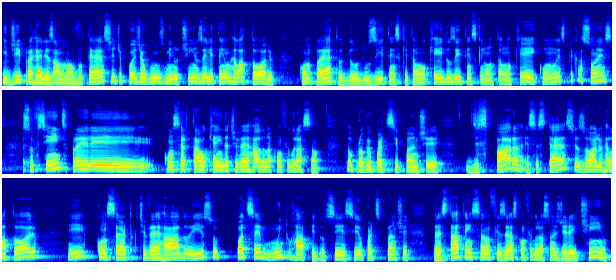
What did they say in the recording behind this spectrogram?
pedir para realizar um novo teste e depois de alguns minutinhos ele tem um relatório completo do, dos itens que estão ok e dos itens que não estão ok, com explicações suficientes para ele consertar o que ainda tiver errado na configuração. Então, o próprio participante dispara esses testes, olha o relatório e conserta o que tiver errado, e isso pode ser muito rápido. Se, se o participante prestar atenção, fizer as configurações direitinho,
